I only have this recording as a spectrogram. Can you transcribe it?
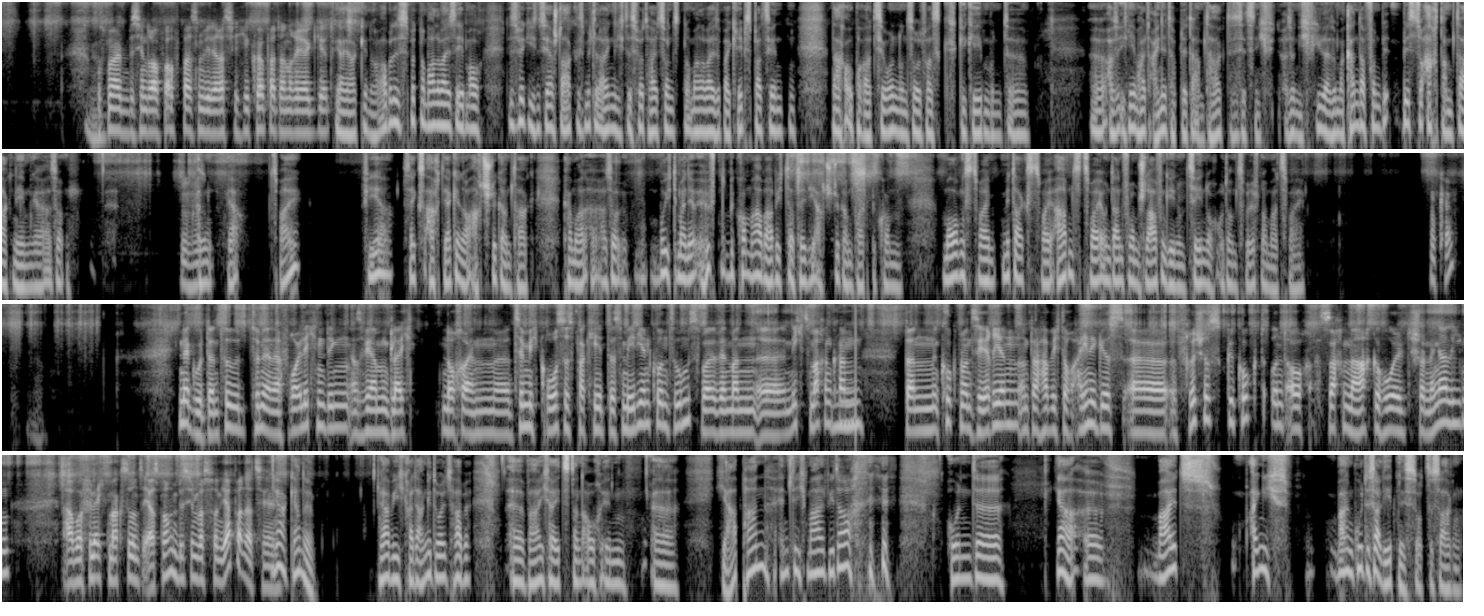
Muss man halt ein bisschen drauf aufpassen, wie der restliche Körper dann reagiert. Ja, ja, genau. Aber das wird normalerweise eben auch, das ist wirklich ein sehr starkes Mittel eigentlich. Das wird halt sonst normalerweise bei Krebspatienten nach Operationen und so etwas gegeben. Und äh, äh, also ich nehme halt eine Tablette am Tag. Das ist jetzt nicht, also nicht viel. Also man kann davon bis zu acht am Tag nehmen. Ja. Also Mhm. Also ja, zwei, vier, sechs, acht, ja genau, acht Stück am Tag kann man, also wo ich meine Hüften bekommen habe, habe ich tatsächlich acht Stück am Tag bekommen. Morgens zwei, mittags zwei, abends zwei und dann vorm Schlafen gehen um zehn noch oder um zwölf nochmal zwei. Okay. Na gut, dann zu, zu den erfreulichen Dingen. Also wir haben gleich noch ein äh, ziemlich großes Paket des Medienkonsums, weil wenn man äh, nichts machen kann, mhm dann guckt man Serien und da habe ich doch einiges äh, Frisches geguckt und auch Sachen nachgeholt, die schon länger liegen. Aber vielleicht magst du uns erst noch ein bisschen was von Japan erzählen. Ja, gerne. Ja, wie ich gerade angedeutet habe, äh, war ich ja jetzt dann auch in äh, Japan endlich mal wieder. und äh, ja, äh, war jetzt eigentlich war ein gutes Erlebnis sozusagen.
